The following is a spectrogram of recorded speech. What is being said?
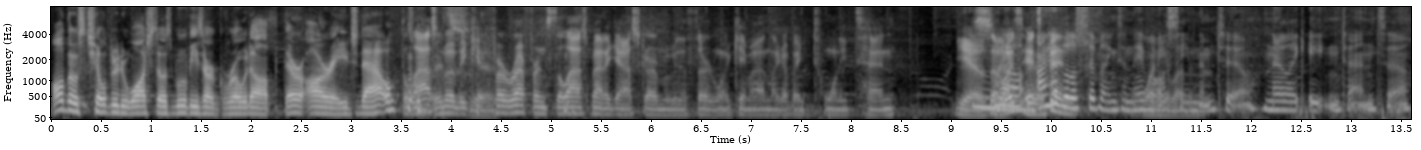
All those children who watch those movies are grown up. They're our age now. The last movie, ca- yeah. for reference, the last Madagascar movie, the third one, came out in like I think 2010. Yeah. So like- well, it's- it's I have little siblings and they've all 2011. seen them too, and they're like eight and ten, so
